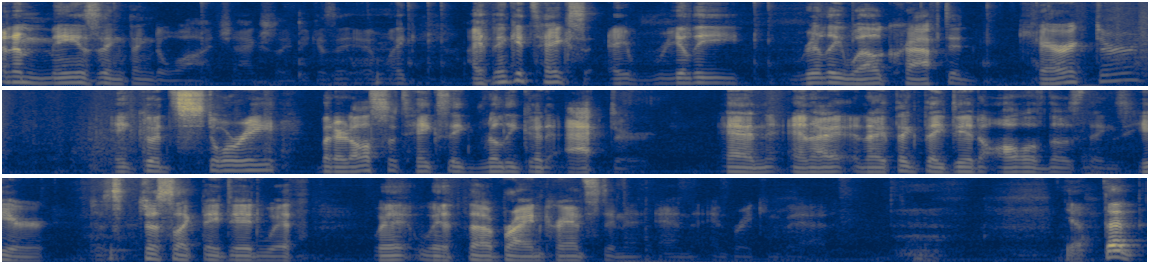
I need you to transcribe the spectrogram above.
an amazing thing to watch actually because it, it, like I think it takes a really really well crafted character, a good story, but it also takes a really good actor. And and I and I think they did all of those things here just just like they did with with with uh, Bryan Cranston and, and, and Breaking Bad. Yeah, that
